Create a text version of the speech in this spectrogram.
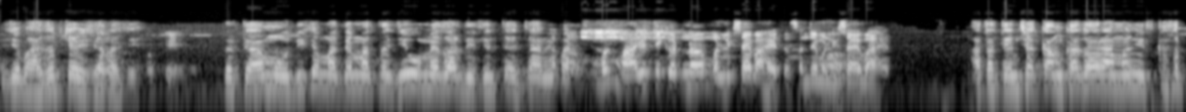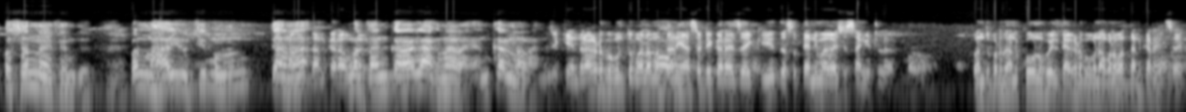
म्हणजे भाजपच्या विचाराचे ओके. तर त्या मोदीच्या माध्यमातून जे उमेदवार देतील त्यांच्या आम्ही मग महायुतीकडनं मंडलिक साहेब आहेत संजय मंडलिक हो. साहेब आहेत. आता त्यांच्या कामकाजावर आम्हाला इतकंसं पसंत नाही त्यांचं. पण महायुती म्हणून त्यांना मतदान करावं. मतदान करायला लागणार आहे आणि करणार आहे. म्हणजे केंद्राकडे बघून तुम्हाला मतदान हो. यासाठी करायचं आहे की जसं त्यांनी मगाशी सांगितलं. पंतप्रधान कोण होईल त्याकडे बघून आम्हाला मतदान करायचं आहे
